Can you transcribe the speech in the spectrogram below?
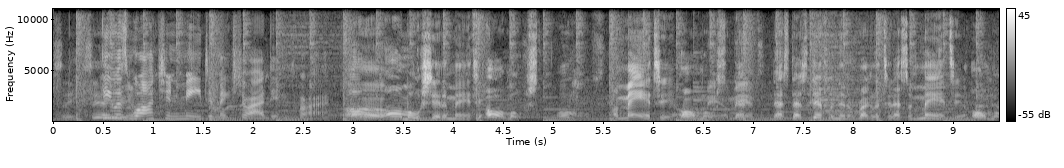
See, see He was watching me to make sure I didn't cry. Oh. Almost shed a man tear. Almost. Almost. A man tear. Almost. A man tear. That's that's different than a regular tear. That's a man tear. Almost.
